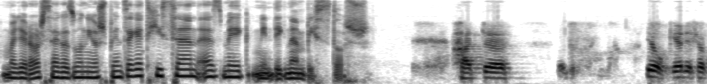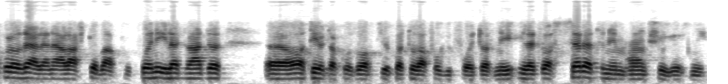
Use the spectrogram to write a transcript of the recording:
Magyarország az uniós pénzeket, hiszen ez még mindig nem biztos? Hát jó kérdés, akkor az ellenállás tovább fog folyni, illetve hát a tiltakozó akciókat tovább fogjuk folytatni, illetve azt szeretném hangsúlyozni,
